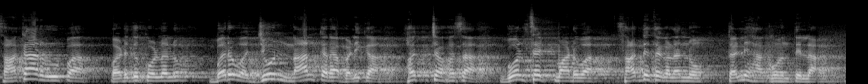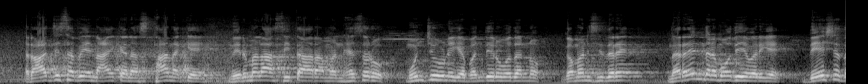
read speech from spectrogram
ಸಾಕಾರ ರೂಪ ಪಡೆದುಕೊಳ್ಳಲು ಬರುವ ಜೂನ್ ನಾಲ್ಕರ ಬಳಿಕ ಹೊಚ್ಚ ಹೊಸ ಗೋಲ್ ಸೆಟ್ ಮಾಡುವ ಸಾಧ್ಯತೆಗಳನ್ನು ತಳ್ಳಿ ಹಾಕುವಂತಿಲ್ಲ ರಾಜ್ಯಸಭೆ ನಾಯಕನ ಸ್ಥಾನಕ್ಕೆ ನಿರ್ಮಲಾ ಸೀತಾರಾಮನ್ ಹೆಸರು ಮುಂಚೂಣಿಗೆ ಬಂದಿರುವುದನ್ನು ಗಮನಿಸಿದರೆ ನರೇಂದ್ರ ಮೋದಿಯವರಿಗೆ ದೇಶದ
